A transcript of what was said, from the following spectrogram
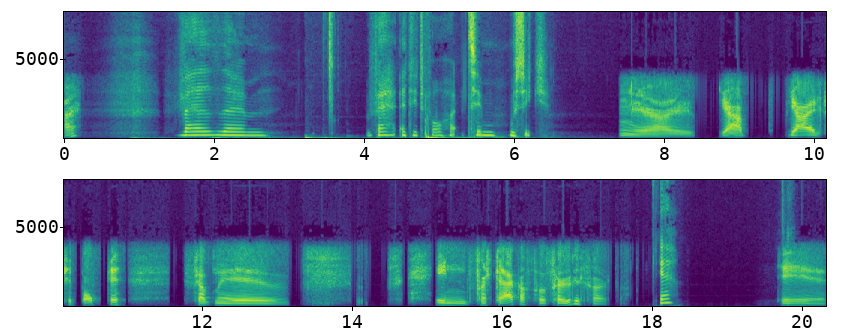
Hej. Hvad, øh, hvad er dit forhold til musik? Jeg, jeg, har, jeg har altid brugt det som øh, en forstærker for følelser. altså. Ja. Det, øh,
